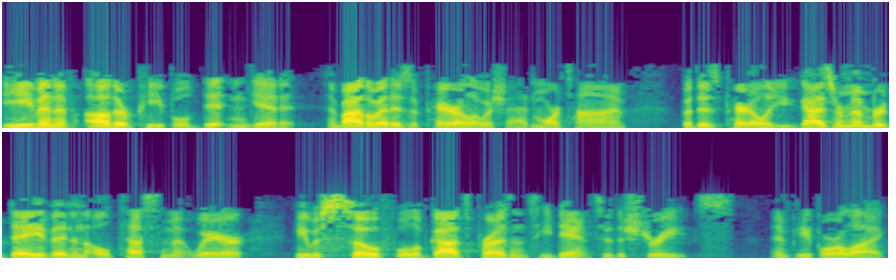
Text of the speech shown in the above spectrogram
Even if other people didn't get it. And by the way, there's a parallel. I wish I had more time. But there's a parallel. You guys remember David in the Old Testament where he was so full of God's presence he danced through the streets? And people were like,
